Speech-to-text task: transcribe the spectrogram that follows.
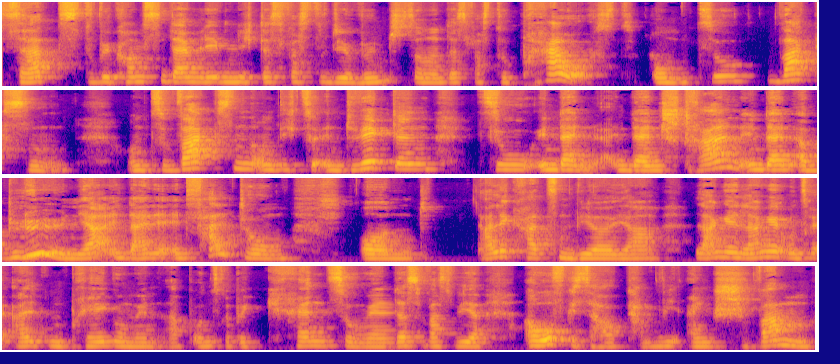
Satz, du bekommst in deinem Leben nicht das, was du dir wünschst, sondern das, was du brauchst, um zu wachsen, um zu wachsen, um dich zu entwickeln, zu in dein in dein Strahlen, in dein Erblühen, ja, in deine Entfaltung. Und alle kratzen wir ja lange, lange unsere alten Prägungen ab, unsere Begrenzungen, das, was wir aufgesaugt haben, wie ein Schwamm,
